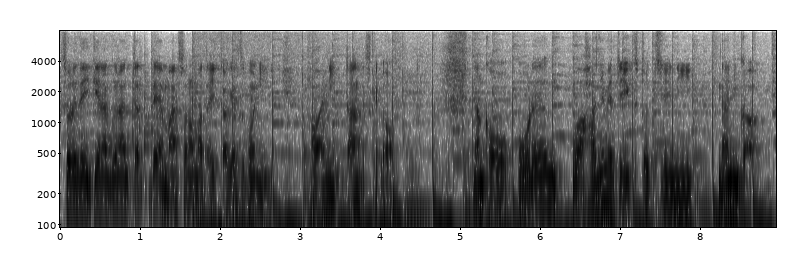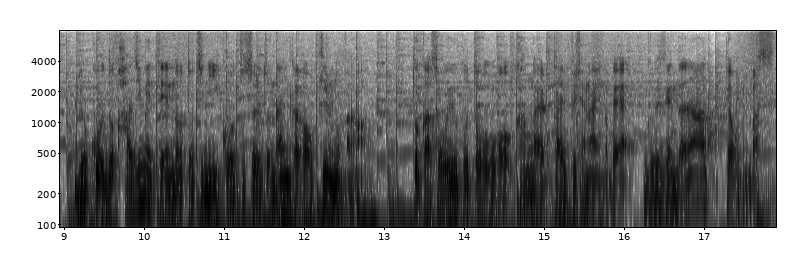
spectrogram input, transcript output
それで行けなくなっちゃって、まあ、そのまた1ヶ月後にハワイに行ったんですけどなんか俺は初めて行く土地に何か旅行初めての土地に行こうとすると何かが起きるのかなとかそういうことを考えるタイプじゃないので偶然だなって思います。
